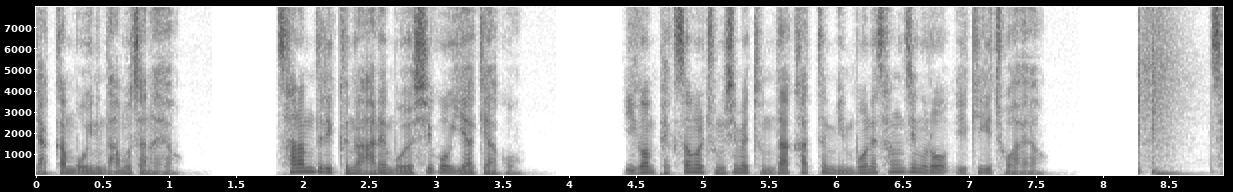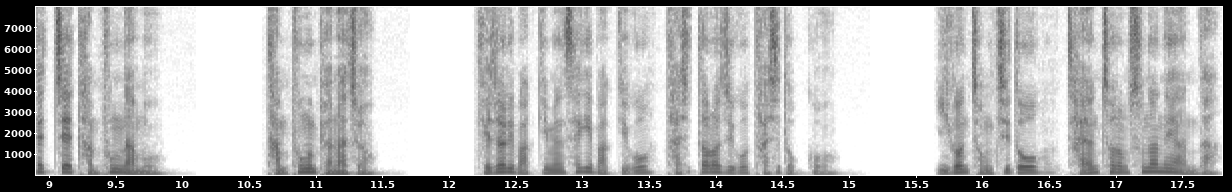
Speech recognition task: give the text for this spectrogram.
약간 모이는 나무잖아요. 사람들이 그늘 아래 모여 쉬고 이야기하고. 이건 백성을 중심에 둔다 같은 민본의 상징으로 읽히기 좋아요. 셋째, 단풍나무. 단풍은 변하죠. 계절이 바뀌면 색이 바뀌고 다시 떨어지고 다시 돋고. 이건 정치도 자연처럼 순환해야 한다.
